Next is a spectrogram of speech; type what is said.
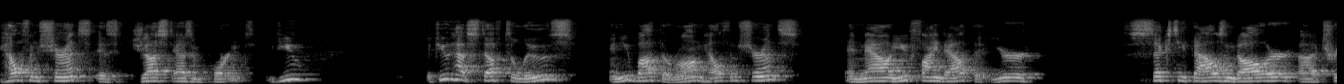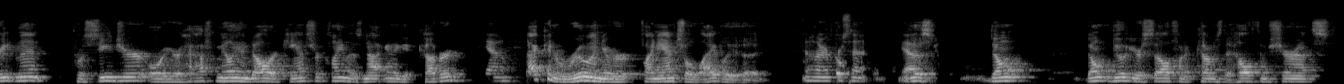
health insurance is just as important. If you if you have stuff to lose and you bought the wrong health insurance, and now you find out that your $60,000 uh, treatment procedure or your half million dollar cancer claim is not going to get covered, yeah. that can ruin your financial livelihood. 100%. So yeah. Just don't don't do it yourself when it comes to health insurance.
